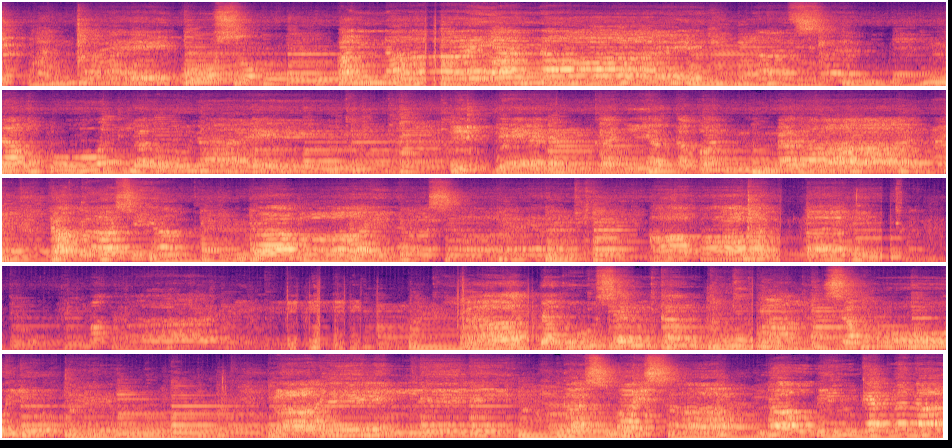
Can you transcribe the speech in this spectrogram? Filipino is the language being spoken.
Panay puso, panay, panay, nasan na Nagdabusin kang tunga sa huyutin Naililili, nas may sa lawing kat na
